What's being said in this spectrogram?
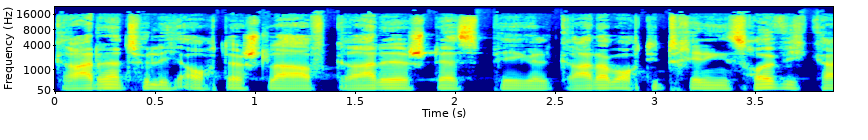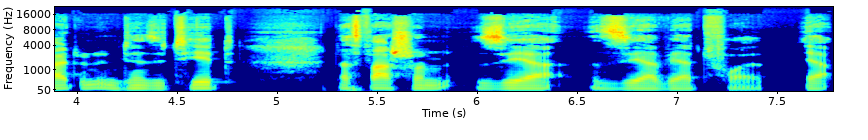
Gerade natürlich auch der Schlaf, gerade der Stresspegel, gerade aber auch die Trainingshäufigkeit und Intensität. Das war schon sehr, sehr wertvoll. Ja.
